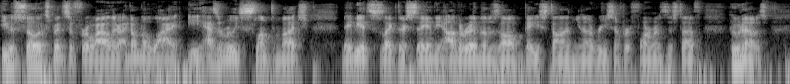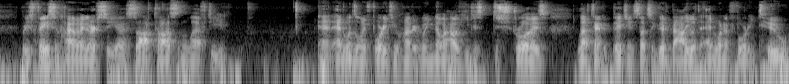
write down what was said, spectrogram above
He was so expensive for a while there. I don't know why. He hasn't really slumped much. Maybe it's like they're saying the algorithm is all based on, you know, recent performance and stuff. Who knows? But he's facing Jaime Garcia, soft toss and lefty. And Edwin's only 4,200. We know how he just destroys left handed pitching. So it's a good value with Edwin at 42.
